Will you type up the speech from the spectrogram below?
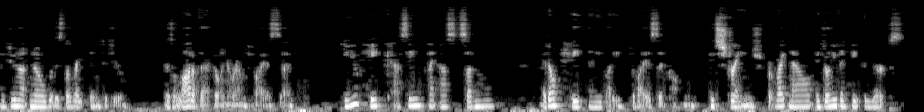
I do not know what is the right thing to do. There's a lot of that going around, Tobias said. Do you hate Cassie? I asked suddenly. I don't hate anybody, Tobias said calmly. It's strange, but right now I don't even hate the Yeerks.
